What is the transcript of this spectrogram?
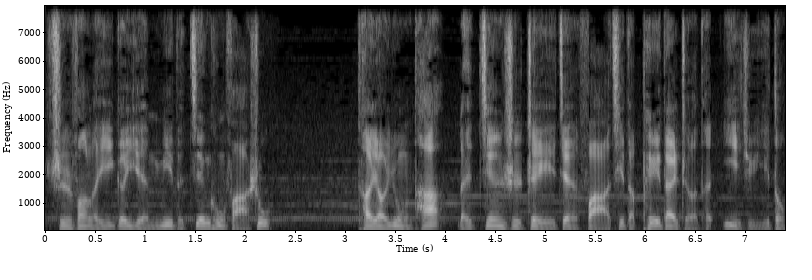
释放了一个隐秘的监控法术。他要用它来监视这一件法器的佩戴者的一举一动。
